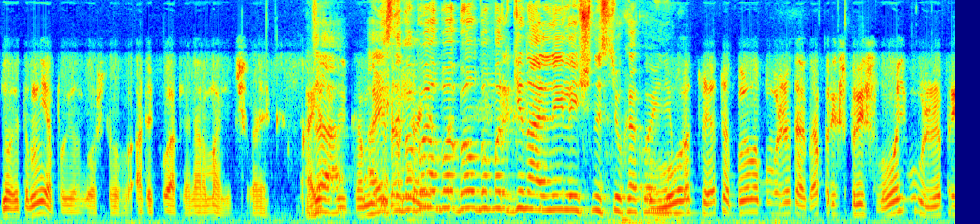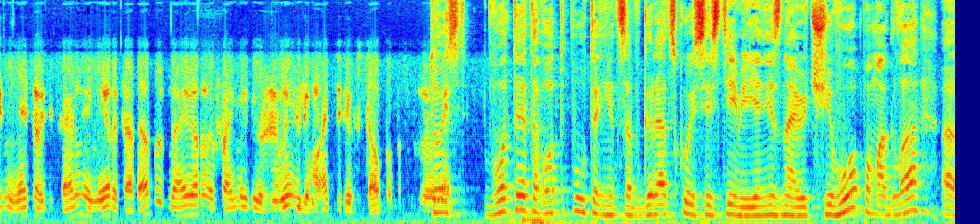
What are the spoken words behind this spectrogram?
Но это мне повезло, что адекватный, нормальный человек. да, кому-то а если бы был, бы был бы маргинальной личностью какой-нибудь? вот это было бы уже тогда приш- пришлось бы уже применять радикальные меры. Тогда бы, наверное, фамилию жены или матери стал бы. То есть вот эта вот путаница в городской системе, я не знаю чего, помогла э,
